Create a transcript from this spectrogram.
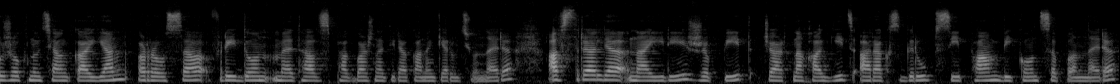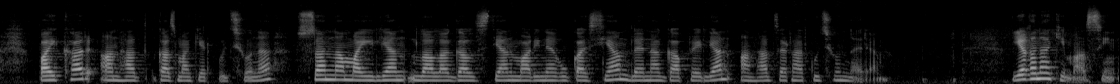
բուժօգնության կայան, Ռոսա, Ֆրիդոն Մեթալս փակbaşնատիրական ընկերությունները, Ավստրալիա Նայիրի, Ժպիտ, Ջարտնախագից, Արաքս գրուպ, Սիփամ, Բիկոն ՍՊ-ները, Պայքար անհատ գազམ་ակերպությունը Սուսաննա Մայիլյան, Լալա Գալստյան, Մարինե Ղուկասյան, Լենա Գաբրելյան անհատ ձեռնարկությունները։ Եղանակի մասին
